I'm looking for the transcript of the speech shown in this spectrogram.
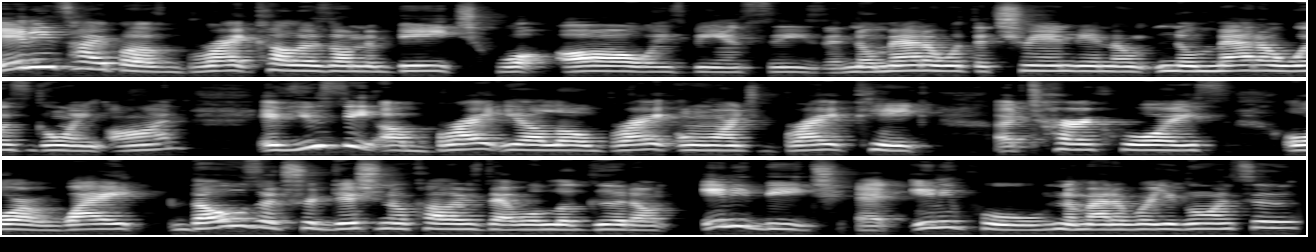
Any type of bright colors on the beach will always be in season, no matter what the trend is, no, no matter what's going on. If you see a bright yellow, bright orange, bright pink, a turquoise, or white, those are traditional colors that will look good on any beach, at any pool, no matter where you're going to.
